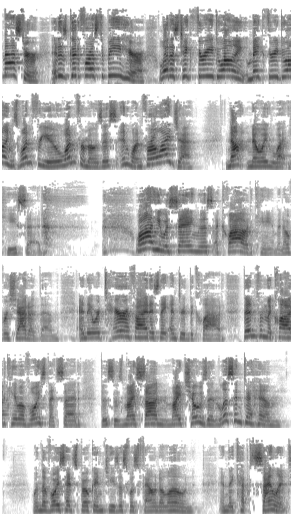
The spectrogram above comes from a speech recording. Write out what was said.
Master, it is good for us to be here. Let us take three dwelling, make three dwellings, one for you, one for Moses, and one for Elijah. Not knowing what he said. While he was saying this, a cloud came and overshadowed them, and they were terrified as they entered the cloud. Then from the cloud came a voice that said, This is my son, my chosen, listen to him. When the voice had spoken, Jesus was found alone and they kept silent,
